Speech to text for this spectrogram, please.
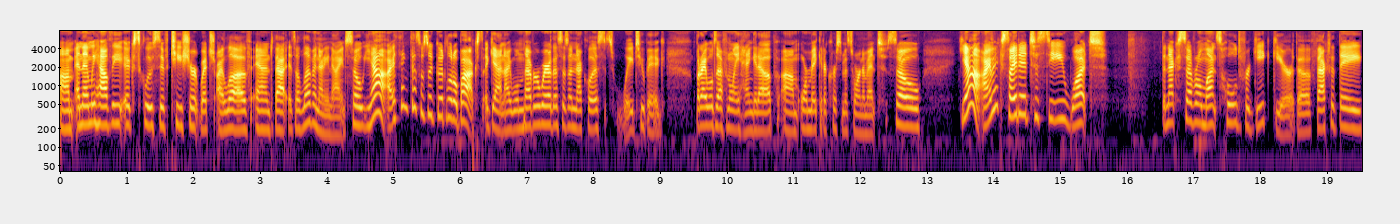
Um, and then we have the exclusive T-shirt, which I love, and that is $11.99. So yeah, I think this was a good little box. Again, I will never wear this as a necklace; it's way too big, but I will definitely hang it up um, or make it a Christmas ornament. So yeah, I'm excited to see what the next several months hold for Geek Gear. The fact that they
